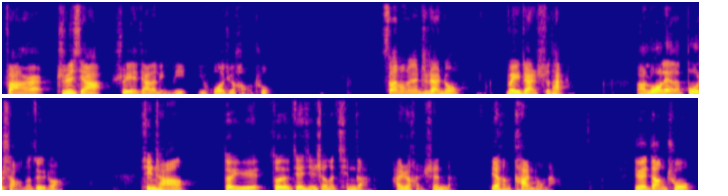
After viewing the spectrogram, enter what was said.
反而直辖水野家的领地以获取好处。三方原之战中，未战失态，啊，罗列了不少的罪状。信长对于佐久间信胜的情感还是很深的，也很看重他，因为当初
